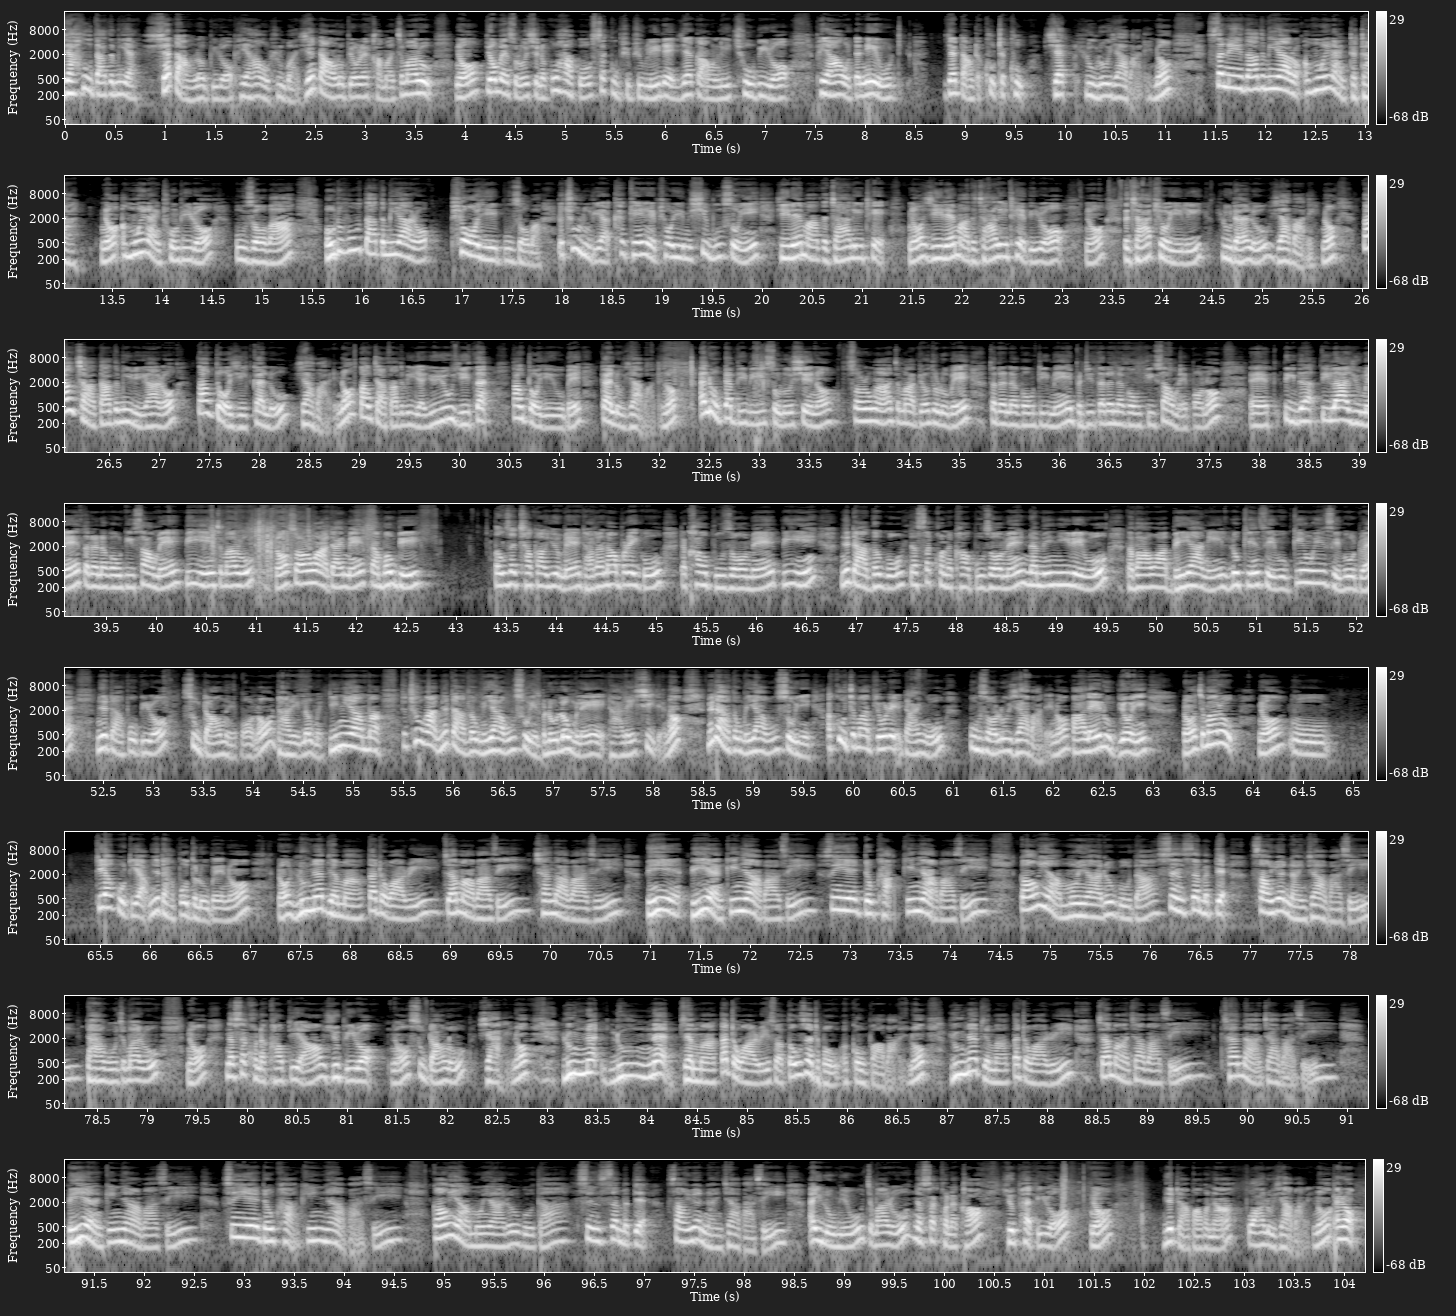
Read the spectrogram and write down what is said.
ရာဟုသားသမီးကရက်တောင်လုပ်ပြီးတော့ဖះကိုလှူပါရက်တောင်လို့ပြောတဲ့ခါမှာကျမတို့နော်ပြောမယ်ဆိုလို့ရှိရင်ကိုဟာကိုစက်ကူဖြူဖြူလေးနဲ့ရက်ကောင်လေးချိုးပြီးတော့ဖះကိုတနေ့ကိုရက်တောင်တစ်ခုတစ်ခုရက်လှူလို့ရပါတယ်နော်စနေသားသမီးကတော့အမွှေးတိုင်တတိုင်း နော်အမွှေးတိုင်ထွန်းပြီးတော့ပူဇော်ပါဗုဒ္ဓဟူးသားသမီးကတော့ဖြော်ရည်ပူဇော်ပါတချို့လူတွေကခက်ခဲတယ်ဖြော်ရည်မရှိဘူးဆိုရင်ရေထဲမှာတကြားလေးထည့်နော်ရေထဲမှာတကြားလေးထည့်ပြီးတော့နော်တကြားဖြော်ရည်လေးလှူဒန်းလို့ရပါတယ်နော်တောက်ကြသားသမီးတွေကတော့တောက်တော်ရည်ကတ်လို့ရပါတယ်နော်တောက်ကြသားသမီးရရိုးရိုးရည်တက်တောက်တော်ရည်ကိုပဲကတ်လို့ရပါတယ်နော်အဲ့လိုကတ်ပြီးပြီဆိုလို့ရှိရင်နော်စောလုံးကကျွန်မပြောသလိုပဲတရဏဂုံတီးမယ်ပတိတရဏဂုံတီးဆောက်မယ်ပေါ့နော်အဲတီလတီလာယူမယ်တရဏဂုံတီးဆောက်မယ်ပြီးရင်ကျမတို့နော်စောလုံးကအတိုင်းပဲတန်ဖုတ်တွေ 36ခေါက်ရွတ်မယ်ဒါရဏပရိတ်ကိုတစ်ခေါက်ပူဇော်မယ်ပြီးရင်မေတ္တာသုတ်ကို28ခေါက်ပူဇော်မယ်နတ်မင်းကြီးတွေကိုတဘာဝဘေးကနေလွတ်ကင်းစေဖို့ကင်းဝေးစေဖို့အတွက်မေတ္တာပို့ပြီးတော့ဆုတောင်းမယ်ပေါ့နော်ဒါတွေလုပ်မယ်ဒီနေရာမှာတချို့ကမေတ္တာသုတ်မရဘူးဆိုရင်ဘယ်လိုလုပ်မလဲဒါလေးရှိတယ်နော်မေတ္တာသုတ်မရဘူးဆိုရင်အခုကျွန်မပြောတဲ့အတိုင်းကိုပူဇော်လို့ရပါတယ်နော်ဘာလဲလို့ပြောရင်နော်ကျွန်မတို့နော်ဟို တယောက်ကိုတယောက်မြတ်တာပို့တယ်လို့ပဲနော်နော်လူနဲ့ပြန်မှာတတ္တဝါတွေကျမ်းမာပါစေချမ်းသာပါစေဘင်းရဲ့ဘေးရန်ကင်းကြပါစေဆင်းရဲဒုက္ခကင်းကြပါစေကောင်းရာမွန်ရာတို့ကိုသာစင်ဆက်မပြတ်ဆောင်ရွက်နိုင်ကြပါစေဒါကိုကျမတို့နော်28ခေါက်ပြည့်အောင်ယူပြီးတော့နော်ဆူတောင်းလို့ရတယ်နော်လူနဲ့လူနဲ့ပြန်မှာတတ္တဝါတွေဆိုတော့30ပုံအကုန်ပါပါတယ်နော်လူနဲ့ပြန်မှာတတ္တဝါတွေကျမ်းမာကြပါစေချမ်းသာကြပါစေဘေးရန်ကင်းကြပါစေဆင်းရဲဒုက္ခကင်းကြပါစေကောင်းရာမွန်ရာတို့ကိုသာစင်ဆက်မပြတ်ဆောင်ရွက်နိုင်ကြပါစေအဲ့လိုမျိုးကျမတို့28ခေါက်ရွတ်ဖတ်ပြီးတော့เนาะ မေတ္တာဘာဝနာပွားလို့ရပါတယ်เนาะအဲ့တော့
